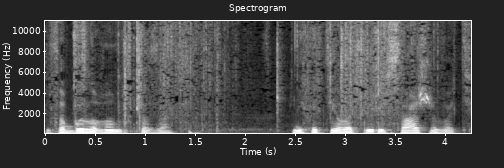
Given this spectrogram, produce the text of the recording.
забыла вам сказать. Не хотела пересаживать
